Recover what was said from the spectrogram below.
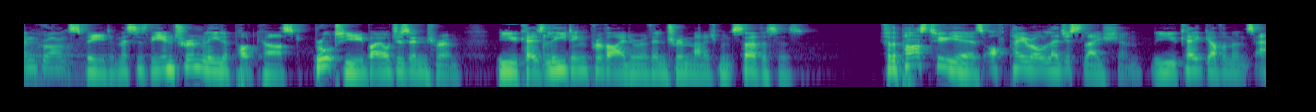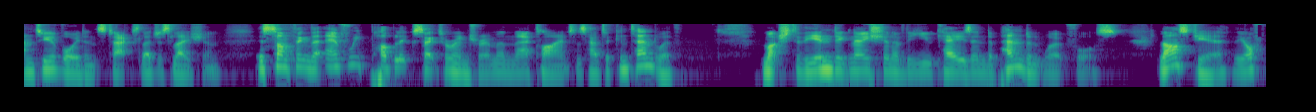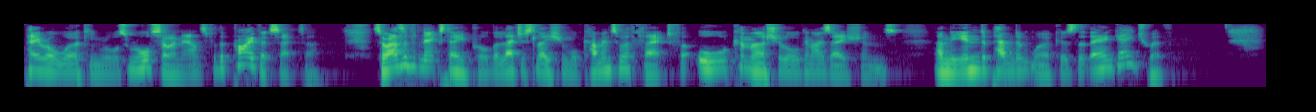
I'm Grant Speed, and this is the Interim Leader podcast brought to you by Odgers Interim, the UK's leading provider of interim management services. For the past two years, off payroll legislation, the UK government's anti avoidance tax legislation, is something that every public sector interim and their clients has had to contend with. Much to the indignation of the UK's independent workforce, last year the off payroll working rules were also announced for the private sector. So, as of next April, the legislation will come into effect for all commercial organisations and the independent workers that they engage with.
